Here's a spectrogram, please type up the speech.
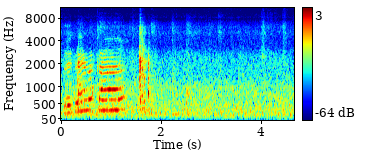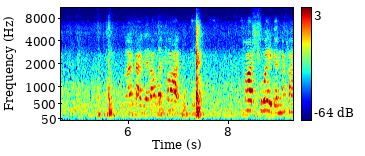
เสร็จแล้วนะคะมาค่ะเดี๋ยวเรามาทอด ทอดกล้วยกันนะคะ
